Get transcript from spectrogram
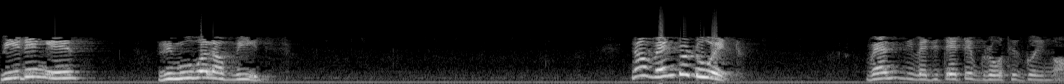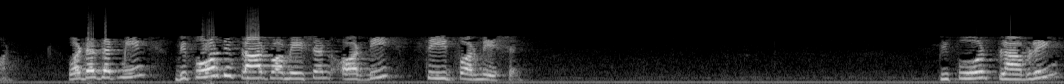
Weeding is removal of weeds. Now when to do it? When the vegetative growth is going on. What does that mean? Before the flower formation or the seed formation. Before flowering,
